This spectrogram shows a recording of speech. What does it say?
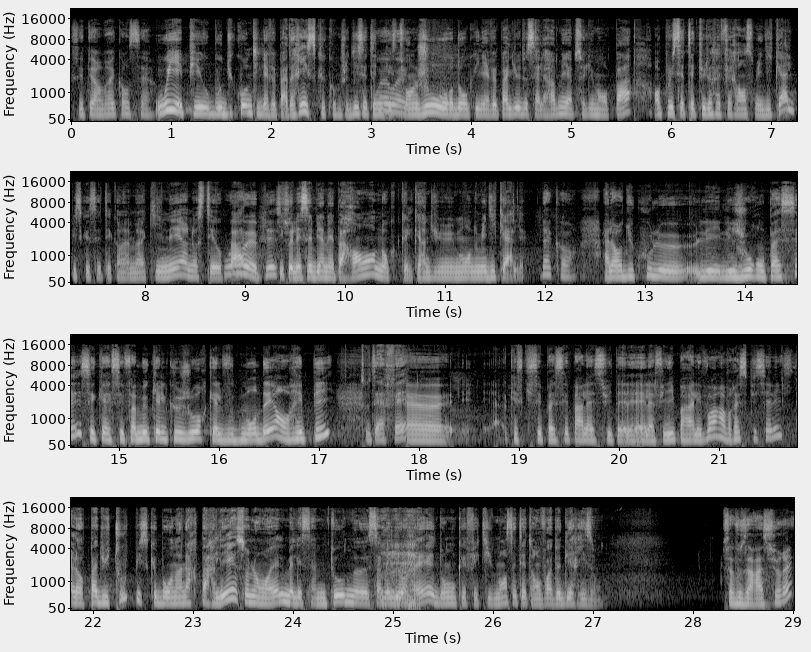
c'était un vrai cancer. Oui, et puis au bout du compte, il n'y avait pas de risque. Comme je dis, c'était une question ouais. de jour, donc il n'y avait pas lieu de s'alarmer, absolument pas. En plus, c'était une référence médicale, puisque c'était quand même un kiné, un ostéopathe. Ouais, ouais, il connaissait bien mes parents, donc quelqu'un du monde médical. D'accord. Alors, du coup, le- les, les jours ont passé. C'est que- ces fameux quelques jours qu'elle vous demandait en répit. Tout à fait. Euh, Qu'est-ce qui s'est passé par la suite? Elle, elle a fini par aller voir un vrai spécialiste? Alors pas du tout, puisque bon, on en a reparlé. Selon elle, mais les symptômes euh, s'amélioraient, donc effectivement, c'était en voie de guérison. Ça vous a rassuré?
